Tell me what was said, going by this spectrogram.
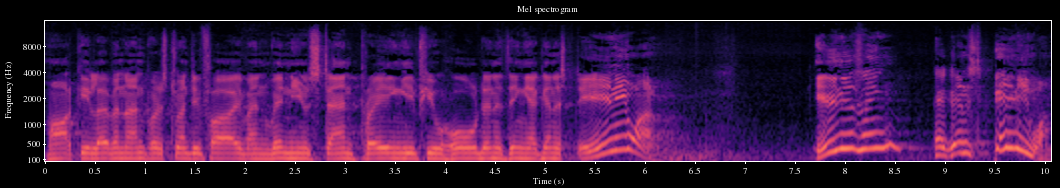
Mark 11 and verse 25, and when you stand praying, if you hold anything against anyone, anything against anyone,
